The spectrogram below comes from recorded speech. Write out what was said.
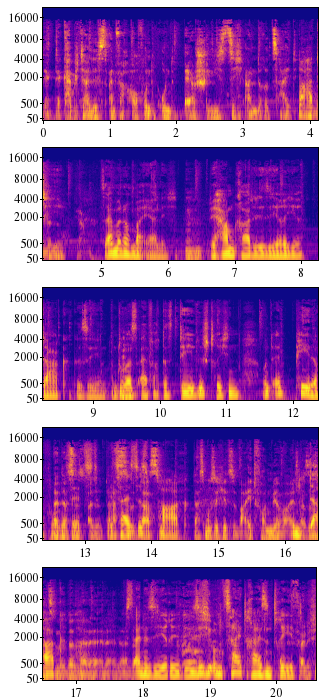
der, der Kapitalist einfach auf und, und erschließt sich andere Zeit. Barty, Ja. Seien wir doch mal ehrlich. Mhm. Wir haben gerade die Serie Dark gesehen und du Mhm. hast einfach das D gestrichen und ein P davor Ja, das gesetzt. ist, also das, jetzt heißt es das, Park. das muss ich jetzt weit von mir weisen. Und Das Dark ist eine, eine, eine, ist eine Serie, die sich um Zeitreisen dreht. völlig,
